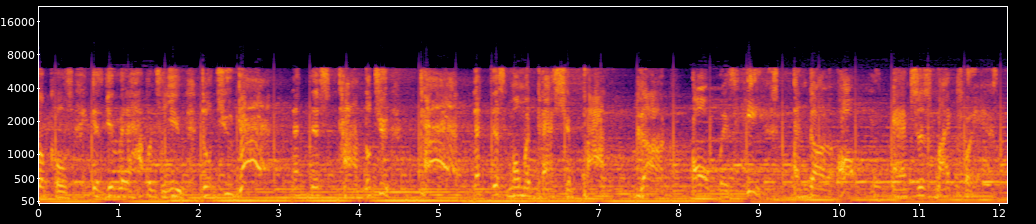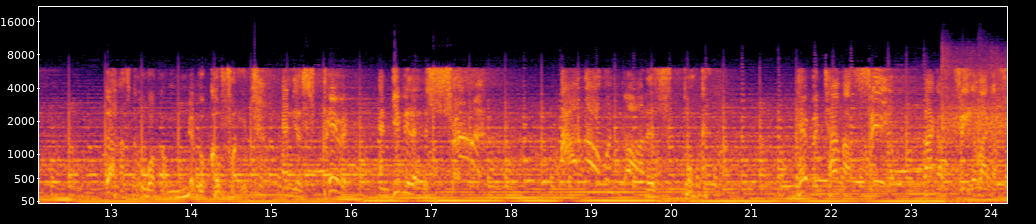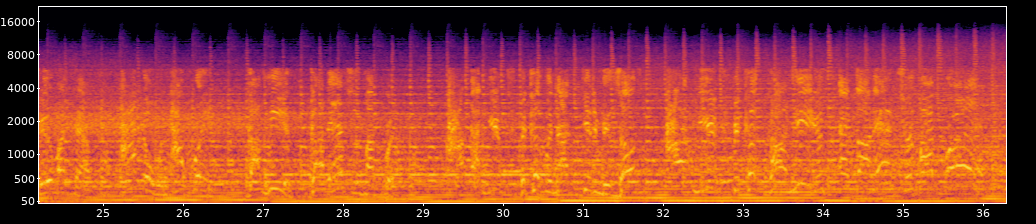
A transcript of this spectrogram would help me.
miracles is getting ready to happen for you. Don't you dare let this time, don't you dare let this moment pass you by. God always hears and God always answers my prayers. God's gonna work a miracle for you and your spirit and give you that assurance. I know when God has spoken. Every time I feel like I feel like I feel right now, I know when I pray, God hears, God answers my prayer. Not here because we're not getting results. I'm here because God hears and God answers my prayer.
